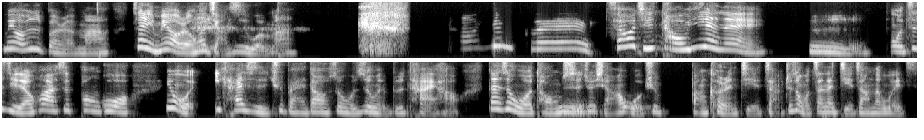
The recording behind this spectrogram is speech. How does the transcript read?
没有日本人吗？这里没有人会讲日文吗？” 讨厌鬼，超级讨厌哎。嗯，我自己的话是碰过，因为我一开始去北海道的时候，我日文也不是太好，但是我同事就想要我去帮客人结账，就是我站在结账那个位置，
